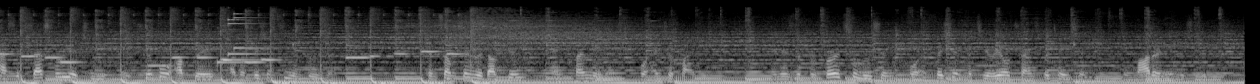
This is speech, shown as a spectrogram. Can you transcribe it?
has successfully achieved a triple upgrade of efficiency improvement, consumption reduction, and cleanliness for enterprises, and is the preferred solution for efficient material transportation in modern industry.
